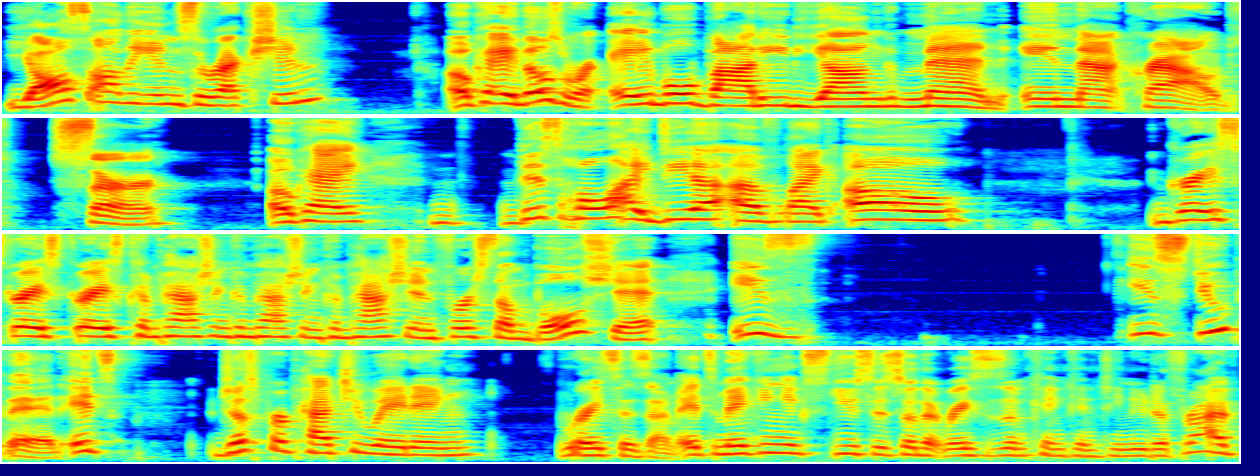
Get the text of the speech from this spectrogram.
Y'all saw the insurrection. Okay, those were able bodied young men in that crowd, sir. Okay, this whole idea of like, oh, grace, grace, grace, compassion, compassion, compassion for some bullshit is is stupid. It's just perpetuating racism. It's making excuses so that racism can continue to thrive,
